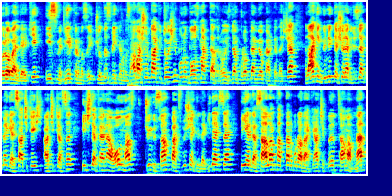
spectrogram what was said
globaldeki ismi. Bir kırmızı, üç yıldız, bir kırmızı. Ama şuradaki doji bunu bozmaktadır. O yüzden problem yok arkadaşlar. Lakin günlükte şöyle bir düzeltme gelse açıkça, açıkçası hiç de fena olmaz. Çünkü sandbox bu şekilde giderse bir yerde sağlam patlar buradaki açıklığı tamamlar.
